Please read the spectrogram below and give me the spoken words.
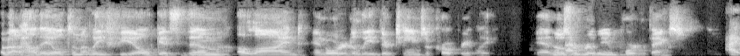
about how they ultimately feel gets them aligned in order to lead their teams appropriately. And those are really important things. I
